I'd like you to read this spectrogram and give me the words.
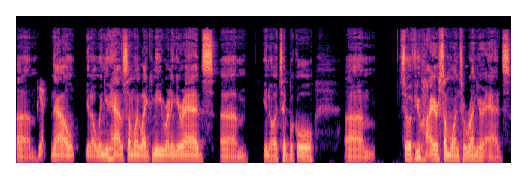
Um, yep. Now, you know, when you have someone like me running your ads, um, you know, a typical. Um, so if you hire someone to run your ads,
